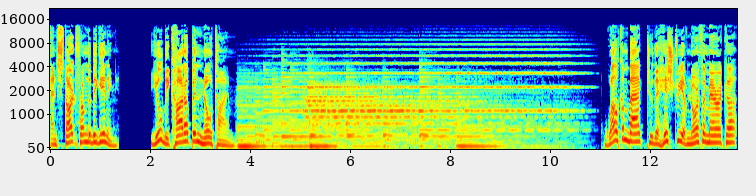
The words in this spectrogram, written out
and start from the beginning. You'll be caught up in no time. Welcome back to the History of North America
